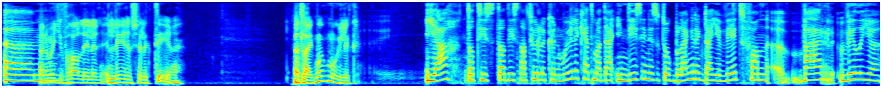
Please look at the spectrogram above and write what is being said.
maar dan moet je vooral leren, leren selecteren. Dat lijkt me ook moeilijk. Ja, dat is, dat is natuurlijk een moeilijkheid. Maar dat, in die zin is het ook belangrijk dat je weet van uh, waar wil je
